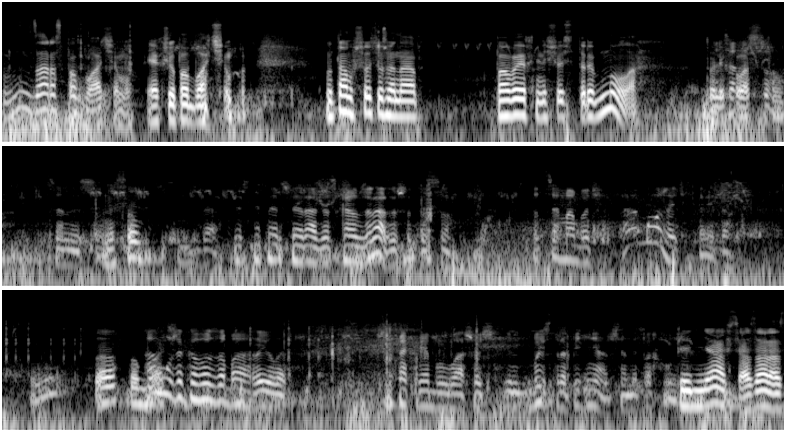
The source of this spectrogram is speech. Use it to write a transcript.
Ну, зараз побачимо, якщо побачимо. Ну там щось уже на поверхні щось стрибнуло. То лі Це не хвостом. сон. Це не сон. Не сом? Да. Щось не перший раз я сказав зразу, що це сон. То це, мабуть, а може, хай. Ну, Зараз А побачимо. може кого забагрили. Що таке бува, щось він швидко піднявся, не похоже. Піднявся, а зараз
